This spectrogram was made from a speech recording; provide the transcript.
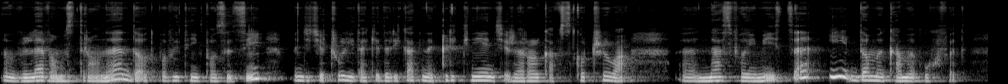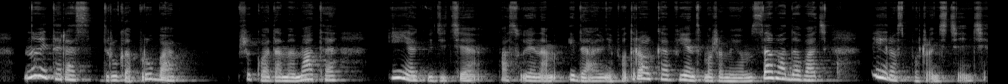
w lewą stronę do odpowiedniej pozycji. Będziecie czuli takie delikatne kliknięcie, że rolka wskoczyła e, na swoje miejsce i domykamy uchwyt. No i teraz druga próba. Przykładamy matę i jak widzicie pasuje nam idealnie pod rolkę, więc możemy ją załadować i rozpocząć cięcie.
